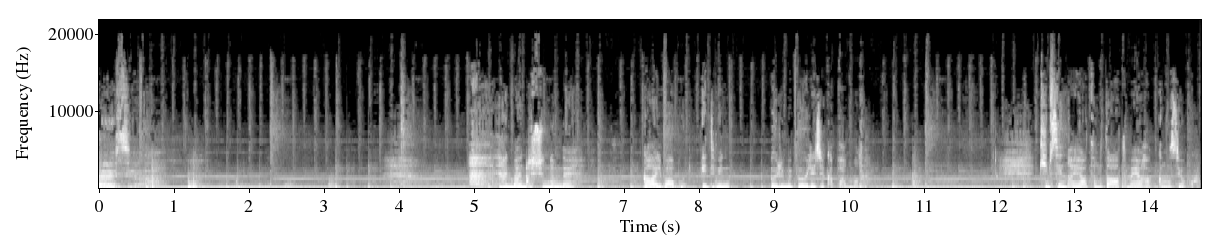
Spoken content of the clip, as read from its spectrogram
Evet ya. Yani ben düşündüm de galiba bu Edip'in ölümü böylece kapanmalı. Kimsenin hayatını dağıtmaya hakkımız yok.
